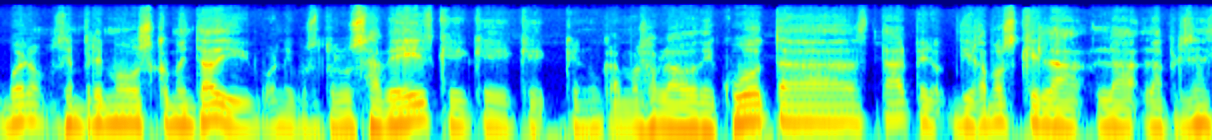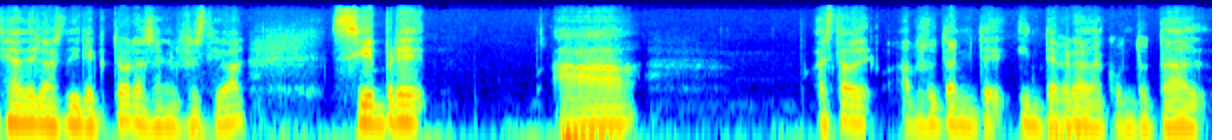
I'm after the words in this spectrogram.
bueno, siempre hemos comentado, y bueno, vosotros lo sabéis, que, nunca hemos hablado de cuotas, tal, pero digamos que la, presencia de las directoras en el festival siempre ha, estado absolutamente integrada con total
